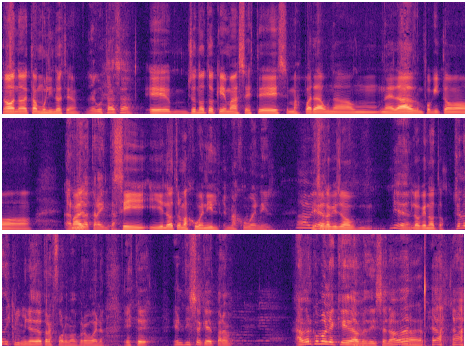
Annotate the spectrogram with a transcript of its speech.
No, no, está muy lindo este. ¿eh? ¿Le gusta ese? Eh, yo noto que más este es más para una, una edad un poquito... Arriba de 30. Sí, y el otro más juvenil. Es más juvenil. Ah, bien. Eso es lo que yo bien. lo que noto. Yo lo discriminé de otra forma, pero bueno. Este, él dice que para... A ver cómo le queda, me dicen. A ver. A ver.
